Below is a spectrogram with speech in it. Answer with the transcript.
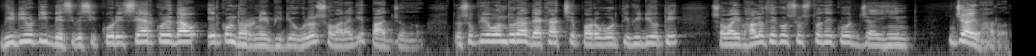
ভিডিওটি বেশি বেশি করে শেয়ার করে দাও। এরকম ধরনের ভিডিওগুলো সবার আগে পাওয়ার জন্য। তো সুপ্রিয় বন্ধুরা, দেখা হচ্ছে পরবর্তী ভিডিওতে। সবাই ভালো থেকো, সুস্থ থেকো। জয় হিন্দ, জয় ভারত।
